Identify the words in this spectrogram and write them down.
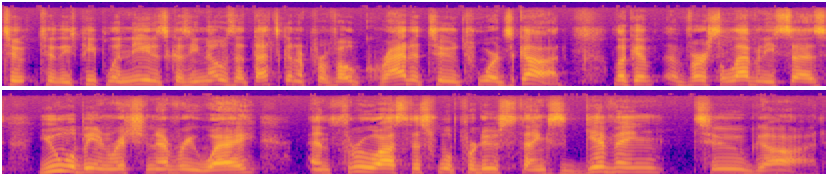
to, to these people in need is because he knows that that's going to provoke gratitude towards God. Look at verse 11. He says, You will be enriched in every way and through us this will produce thanksgiving to God.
